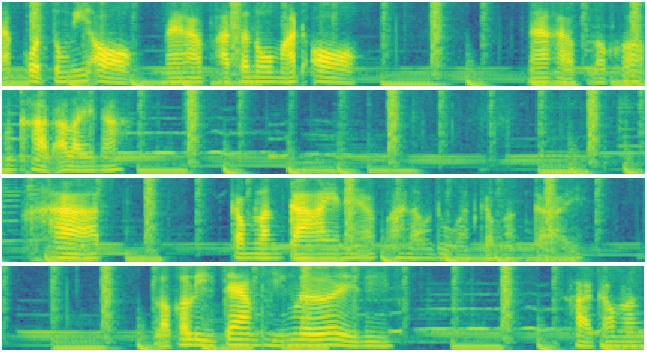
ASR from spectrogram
นะกดตรงนี้ออกนะครับ อัตโนมัติออกนะครับ แล้วก็มันขาดอะไรนะ ขาด กำลังกายนะครับอะเราดูกันกำลังกาย เราก็รีแต้มทิ้งเลยนี่ขาดกำลัง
